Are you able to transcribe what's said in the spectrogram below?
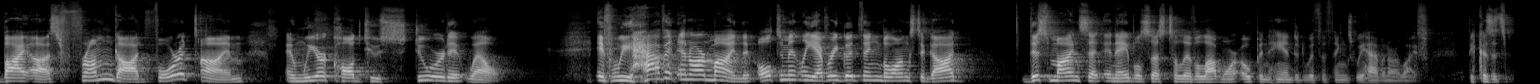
by us from God for a time, and we are called to steward it well. If we have it in our mind that ultimately every good thing belongs to God, this mindset enables us to live a lot more open handed with the things we have in our life because it's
